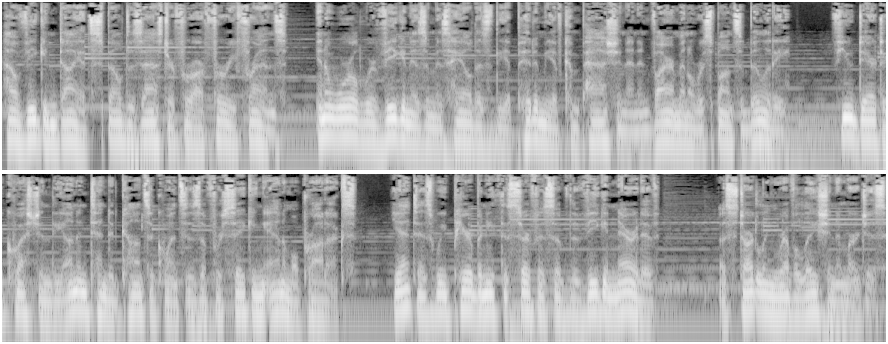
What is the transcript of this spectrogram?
how vegan diets spell disaster for our furry friends. In a world where veganism is hailed as the epitome of compassion and environmental responsibility, few dare to question the unintended consequences of forsaking animal products. Yet, as we peer beneath the surface of the vegan narrative, a startling revelation emerges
